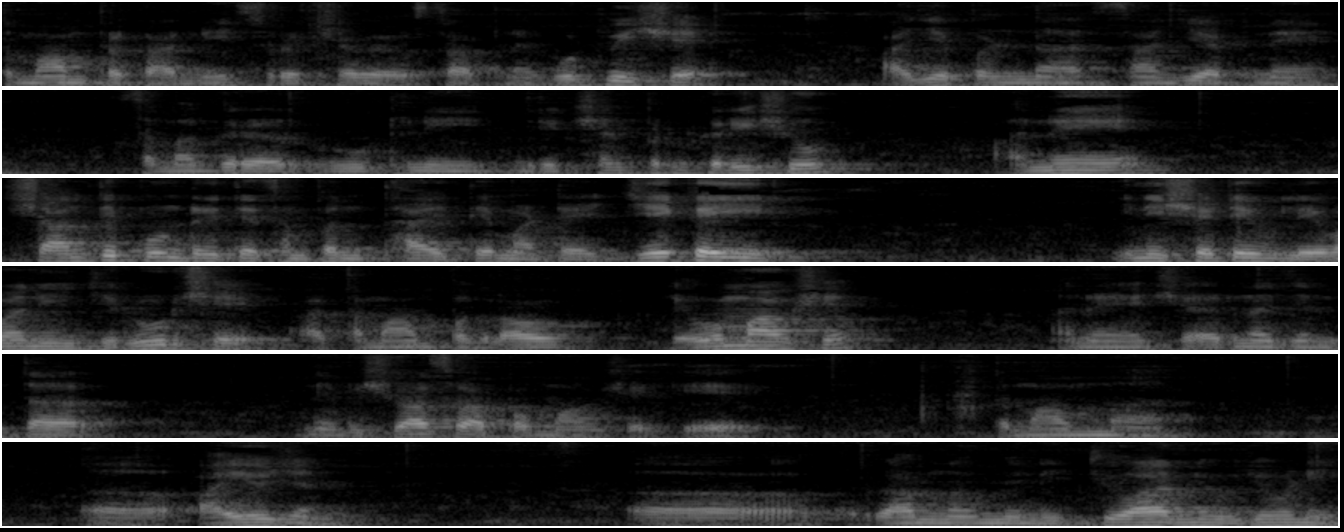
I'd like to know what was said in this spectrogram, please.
તમામ પ્રકારની સુરક્ષા વ્યવસ્થા આપણે ગોઠવી છે. આજે પણ સાંજે આપણે સમગ્ર રૂટની નિરીક્ષણ પણ કરીશું અને શાંતિપૂર્ણ રીતે સંપન્ન થાય તે માટે જે કંઈ ઇનિશિયેટિવ લેવાની જરૂર છે, આ તમામ પગલાઓ લેવામાં આવશે અને શહેરના જનતાને વિશ્વાસ આપવામાં આવશે કે તમામ આયોજન રામનવમીની તહેવારની ઉજવણી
